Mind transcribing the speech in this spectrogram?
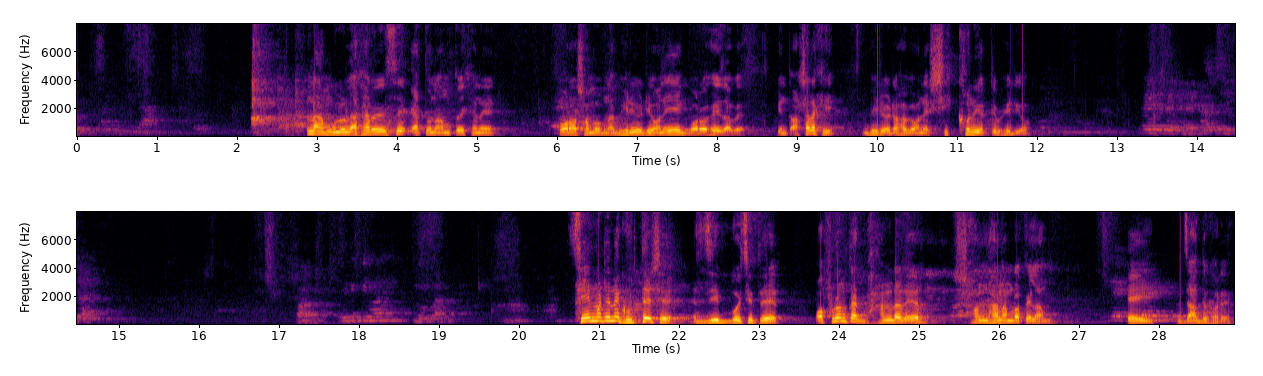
নামগুলো লেখা রয়েছে। এত নাম তো এখানে পড়া সম্ভব না। ভিডিওটি অনেক বড় হয়ে যাবে। কিন্তু আশা রাখি ভিডিওটা হবে অনেক শিক্ষণীয় একটি ভিডিও। সেন্ট মার্টিনে ঘুরতে এসে জীব বৈচিত্র্যের অফুরন্ত এক ভাণ্ডারের সন্ধান আমরা পেলাম এই জাদুঘরে।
